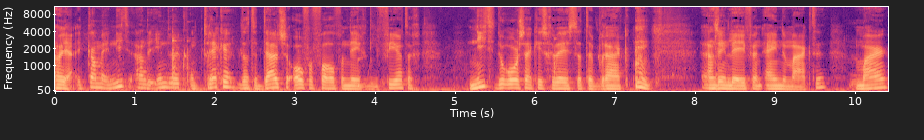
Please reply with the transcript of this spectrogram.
Oh ja, ik kan mij niet aan de indruk onttrekken... dat de Duitse overval van 1940 niet de oorzaak is geweest... dat de braak aan zijn leven een einde maakte. Maar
